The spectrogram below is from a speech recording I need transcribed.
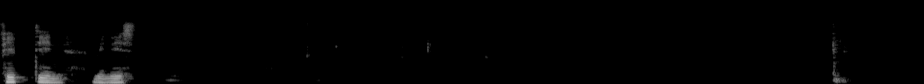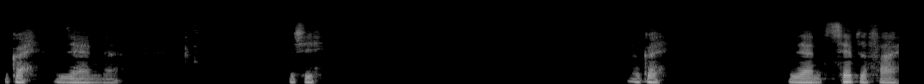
15 minutes. Okay then uh, you see. Okay. Then save the file.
